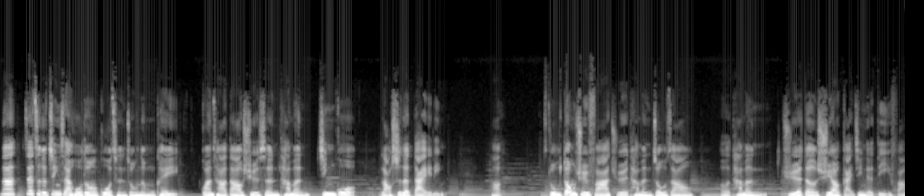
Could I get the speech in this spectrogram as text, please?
那在这个竞赛活动的过程中呢，我们可以观察到学生他们经过老师的带领，好，主动去发掘他们周遭，呃，他们觉得需要改进的地方，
